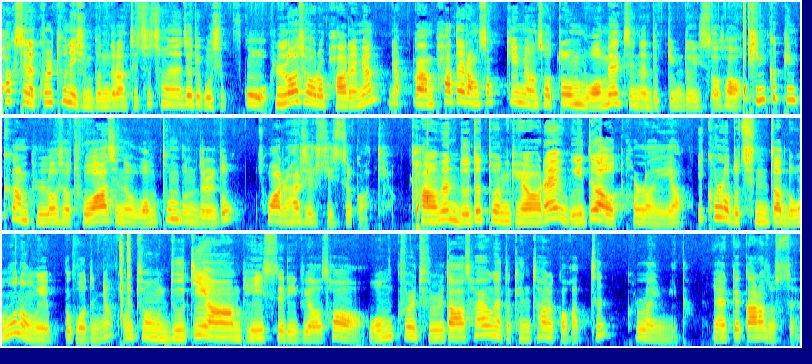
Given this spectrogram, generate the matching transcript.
확신의 쿨톤이신 분들한테 추천해드리고 싶고 블러셔로 바르면 약간 파데랑 섞이면서 좀 웜해지는 느낌도 있어서 핑크핑크한 블러셔 좋아하시는 웜톤 분들도 소화를 하실 수 있을 것 같아요. 다음은 누드톤 계열의 위드아웃 컬러예요. 이 컬러도 진짜 너무너무 예쁘거든요. 엄청 누디한 베이스 립이어서 웜쿨 둘 다 사용해도 괜찮을 것 같은 컬러입니다. 얇게 깔아줬어요.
